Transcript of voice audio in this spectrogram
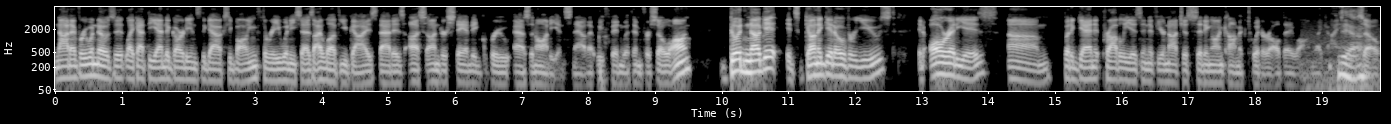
Not everyone knows it. Like at the end of Guardians of the Galaxy Volume Three, when he says, "I love you guys," that is us understanding Groot as an audience now that we've been with him for so long. Good nugget. It's gonna get overused. It already is. Um, but again, it probably isn't if you're not just sitting on comic Twitter all day long, like I do. Yeah. So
